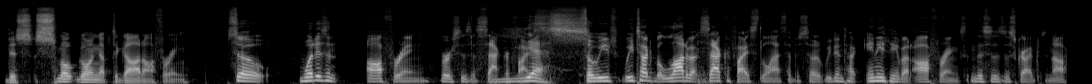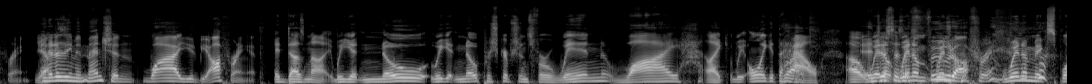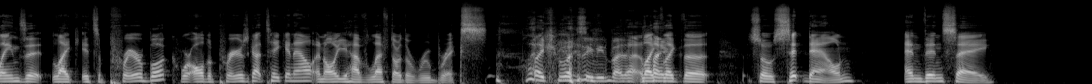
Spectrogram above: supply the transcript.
this smoke going up to God offering. So, what is an offering versus a sacrifice? Yes. So we've we talked a lot about sacrifice in the last episode. We didn't talk anything about offerings, and this is described as an offering. Yeah. And it doesn't even mention why you'd be offering it. It does not. We get no. We get no prescriptions for when, why. Like we only get the Right. how. Uh, It Wenham- just a Wenham- food Wenham- offering. Wenham explains it like it's a prayer book where all the prayers got taken out and all you have left are the rubrics. Like, what does he mean by that? like like the so sit down and then say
